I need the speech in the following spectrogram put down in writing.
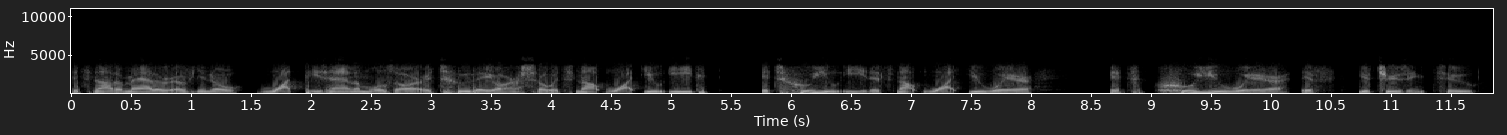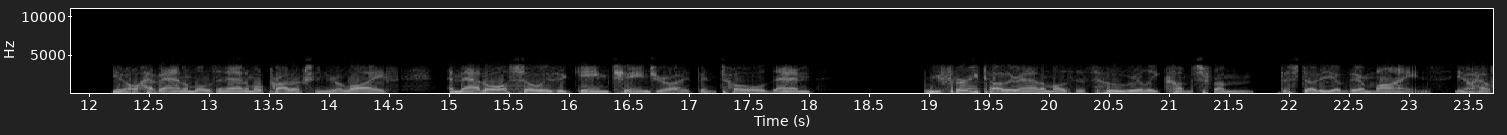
it's not a matter of, you know, what these animals are, it's who they are. So it's not what you eat, it's who you eat. It's not what you wear, it's who you wear if you're choosing to, you know, have animals and animal products in your life. And that also is a game changer, I've been told. And referring to other animals as who really comes from the study of their minds. You know how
